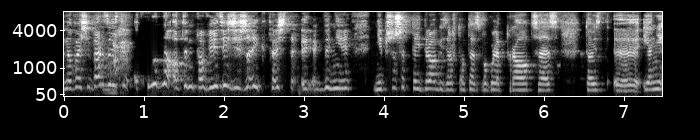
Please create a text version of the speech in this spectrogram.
no właśnie bardzo jest trudno o tym powiedzieć, jeżeli ktoś jakby nie, nie przeszedł tej drogi, zresztą to jest w ogóle proces, to jest, e, ja nie,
